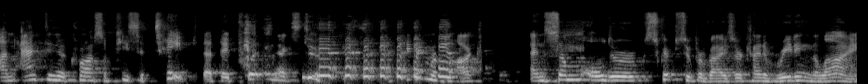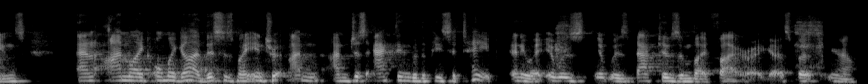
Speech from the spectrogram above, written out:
I'm acting across a piece of tape that they put next to the camera box, and some older script supervisor kind of reading the lines and I'm like, oh my God, this is my intro. I'm I'm just acting with a piece of tape. Anyway, it was it was baptism by fire, I guess. But you know.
